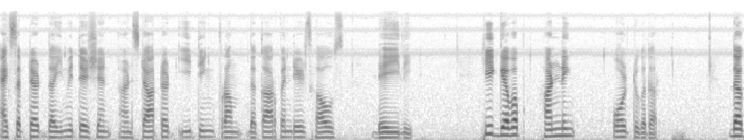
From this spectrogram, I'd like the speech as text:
accepted the invitation and started eating from the carpenter's house daily. He gave up hunting altogether. The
